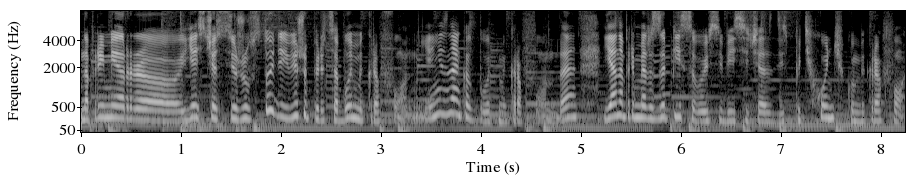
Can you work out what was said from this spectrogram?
Например, э, я сейчас сижу в студии и вижу перед собой микрофон. Я не знаю, как будет микрофон, да? Я, например, записываю себе сейчас здесь потихонечку микрофон.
